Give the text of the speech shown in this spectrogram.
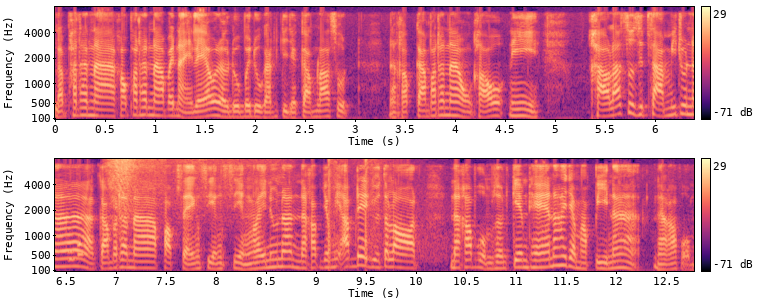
แล้วพัฒนาเขาพัฒนาไปไหนแล้วเราดูไปดูกันกิจกรรมล่าสุดนะครับ การพัฒนาของเขานี่ ข่าวล่าสุด 13 มิถุนาการพัฒนาปรับแสงเสียงเสียงอะไรนู่นนั่นนะครับ ยังมีอัปเดตอยู่ตลอดนะครับผม ส่วนเกมแท้น่าจะมาปีหน้านะครับผม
